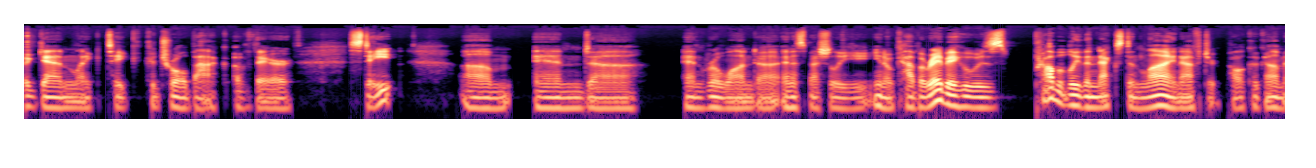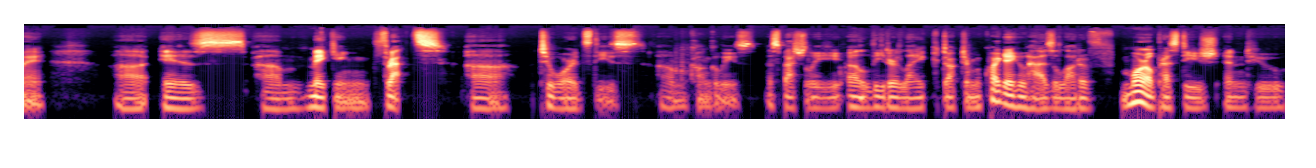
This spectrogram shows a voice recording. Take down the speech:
again like take control back of their state, um, and uh, and Rwanda, and especially you know Kabarebe, who is probably the next in line after Paul Kagame, uh, is um, making threats uh, towards these um, Congolese, especially a leader like Dr. Mukwege, who has a lot of moral prestige and who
